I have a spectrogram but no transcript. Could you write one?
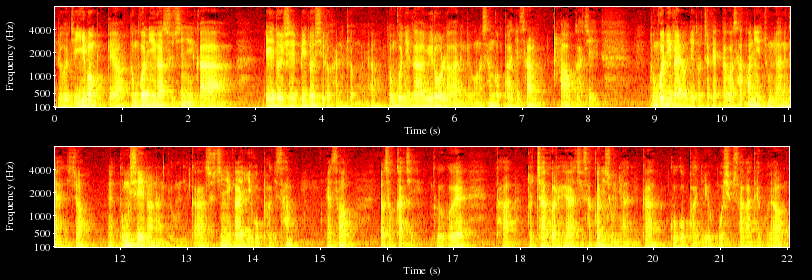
그리고 이제 2번 볼게요. 동건이가 수진이가 A 도시에 B 도시로 가는 경우예요. 동건이가 위로 올라가는 경우는 3 곱하기 3, 9가지. 동건이가 여기 도착했다고 사건이 종료하는 게 아니죠. 네, 동시에 일어나는 경우니까 수진이가 2 곱하기 3 해서 6가지. 그거에 다 도착을 해야지 사건이 종료하니까 9 곱하기 6, 54가 되고요.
